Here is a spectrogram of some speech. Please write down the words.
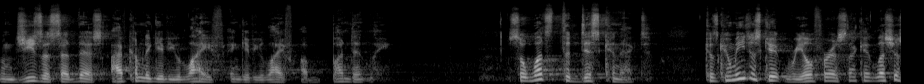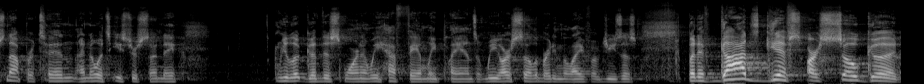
And Jesus said this I've come to give you life and give you life abundantly. So, what's the disconnect? Because can we just get real for a second? Let's just not pretend. I know it's Easter Sunday. We look good this morning. We have family plans and we are celebrating the life of Jesus. But if God's gifts are so good,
